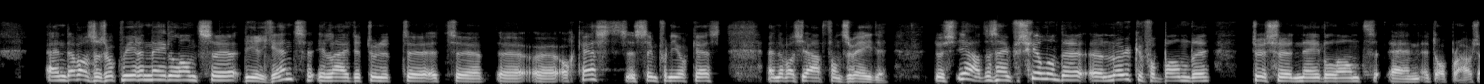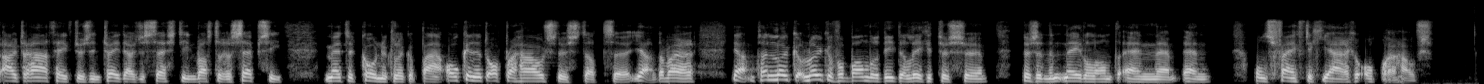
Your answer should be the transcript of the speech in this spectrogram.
En daar was dus ook weer een Nederlandse dirigent. Hij leidde toen het, uh, het uh, uh, orkest, het symfonieorkest. En dat was Jaap van Zweden. Dus ja, er zijn verschillende leuke verbanden tussen Nederland en het Operahuis. Uiteraard heeft dus in 2016 was de receptie met het koninklijke paar ook in het Operahuis. Dus dat, ja, er waren, ja, zijn leuke, leuke verbanden die er liggen tussen, tussen Nederland en, en ons 50-jarige Operahuis.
